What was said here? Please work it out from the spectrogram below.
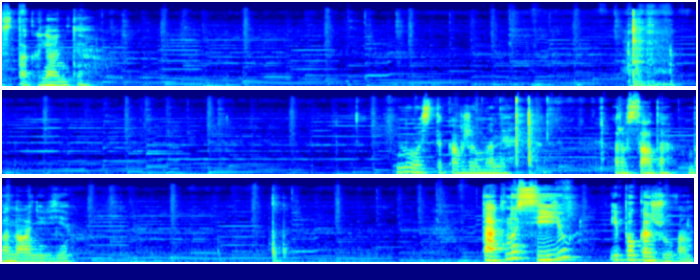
Ось так гляньте. Ну, ось така вже в мене розсада бананів є. Так, ну сію і покажу вам.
